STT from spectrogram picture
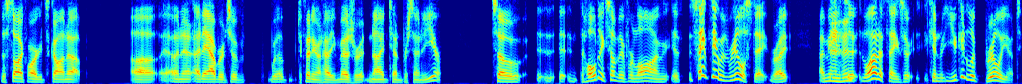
the stock market's gone up uh, an, an average of, well, depending on how you measure it, nine, ten percent a year. So uh, holding something for long is same thing with real estate, right? I mean, mm-hmm. the, a lot of things are, can you can look brilliant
